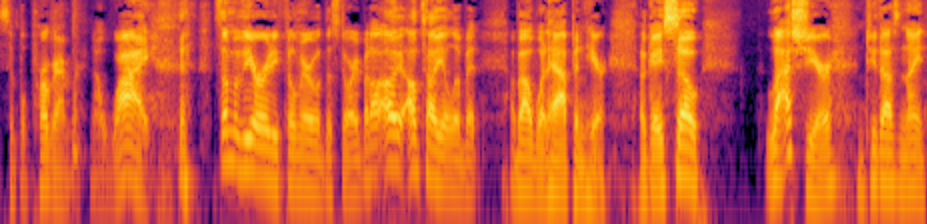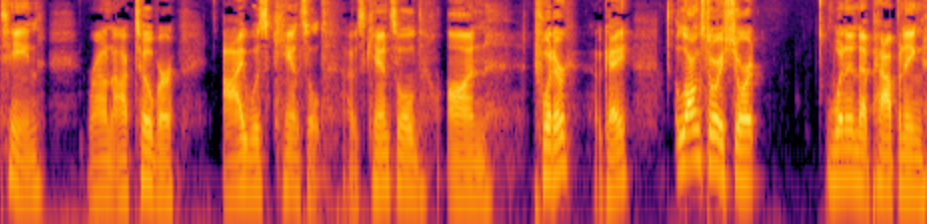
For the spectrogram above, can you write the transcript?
Simple Programmer. Now, why? Some of you are already familiar with the story, but I'll, I'll tell you a little bit about what happened here. Okay. So last year in 2019, around October, I was canceled. I was canceled on Twitter. Okay. Long story short, what ended up happening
